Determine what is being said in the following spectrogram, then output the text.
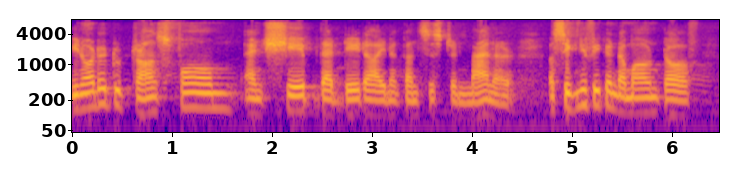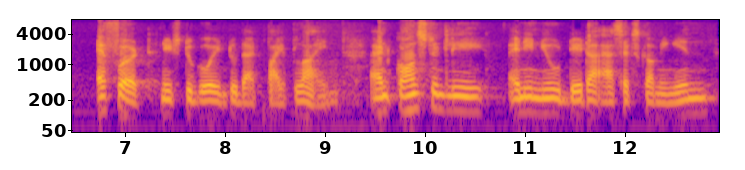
in order to transform and shape that data in a consistent manner, a significant amount of effort needs to go into that pipeline. And constantly, any new data assets coming in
